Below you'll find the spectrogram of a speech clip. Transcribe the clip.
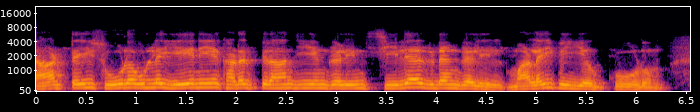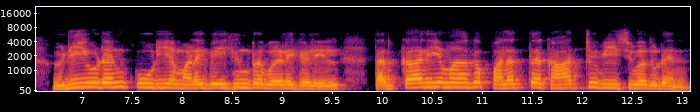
நாட்டை சூழவுள்ள ஏனைய கடற்பிராந்தியங்களின் சில இடங்களில் மழை பெய்யக்கூடும். இடியுடன் கூடிய மழை பெய்கின்ற வேளைகளில் தற்காலிகமாக பலத்த காற்று வீசுவதுடன்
